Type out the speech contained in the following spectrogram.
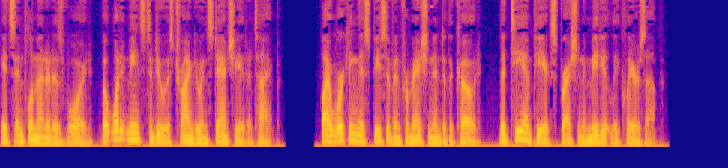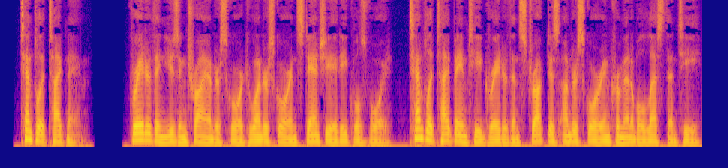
it's implemented as void, but what it means to do is trying to instantiate a type. By working this piece of information into the code, the TMP expression immediately clears up. Template type name greater than using try underscore to underscore instantiate equals void. Template type name t greater than struct is underscore incrementable less than t.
